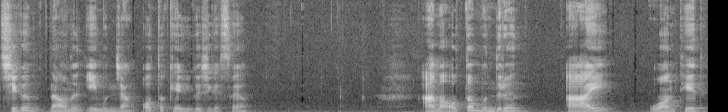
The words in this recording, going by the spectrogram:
지금 나오는 이 문장 어떻게 읽으시겠어요? 아마 어떤 분들은 I wanted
